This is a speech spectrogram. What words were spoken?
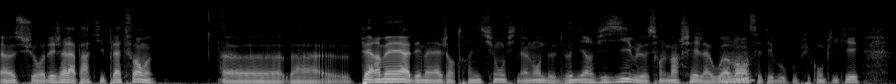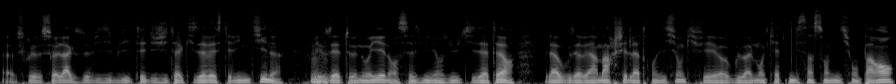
euh, sur déjà la partie plateforme, euh, bah, permet à des managers de transition finalement de devenir visibles sur le marché là où avant mhm. c'était beaucoup plus compliqué euh, parce que le seul axe de visibilité digitale qu'ils avaient c'était LinkedIn. Et mhm. vous êtes noyé dans 16 millions d'utilisateurs. Là vous avez un marché de la transition qui fait euh, globalement 4500 missions par an.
